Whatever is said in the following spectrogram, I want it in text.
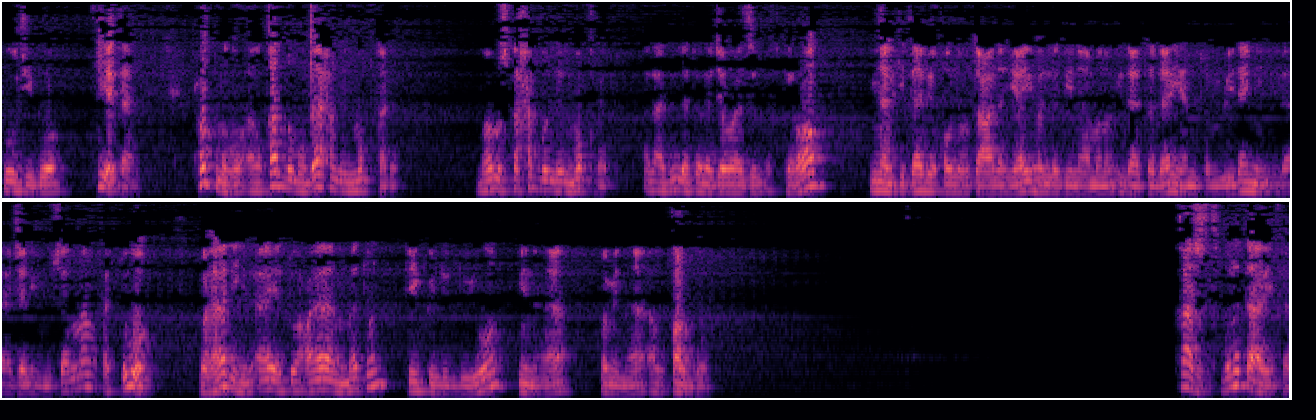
توجب دية حكمه القرض مباح للمقترض ومستحب للمقرض. الأدلة على جواز الاقتراض. من الكتاب قوله تعالى يا أيها الذين آمنوا إذا تداينتم بدين إلى أجل مسمى فاكتبوه. وهذه الآية عامة في كل الديون منها ومنها القرض qarz buni tarifi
